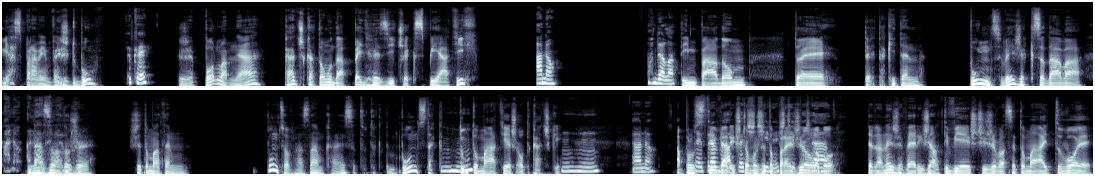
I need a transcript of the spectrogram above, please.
ja spravím veždbu, okay. že podľa mňa Kačka tomu dá 5 hvězdiček z 5. Ano. A dala. Tým pádom to je, to je taký ten punc, vieš, jak sa dáva ano, ano, na zlato, že, že to má ten puncovná známka, ne? to, tak ten punc, tak mm -hmm. tu to má tiež od kačky. Mm -hmm. Ano. A plus ty veríš tomu, že to prežil, lebo teda ne, že veríš, ale ty vieš, čiže vlastne to má aj tvoje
